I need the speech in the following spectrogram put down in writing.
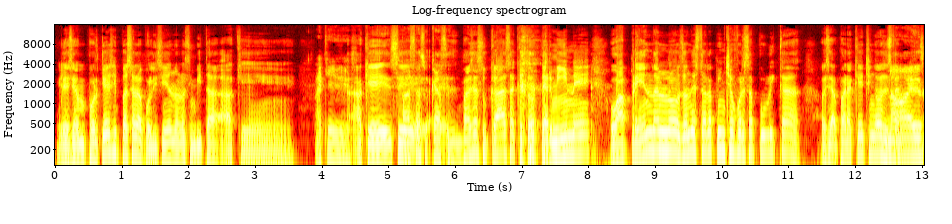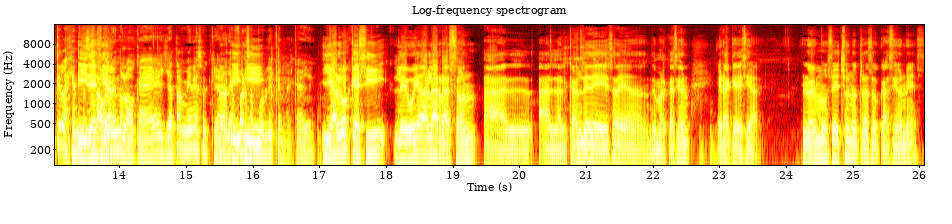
le decían, ¿por qué si pasa la policía no los invita a que, Aquí. a que se Pase a su casa. eh, pase a su casa, que todo termine, o apréndanlos, ¿dónde está la pinche fuerza pública? O sea, ¿para qué chingados están? No, es que la gente Y se está decía- volviendo loca, ¿eh? Ya también eso, que No, haya y- fuerza y- pública en la calle. Y algo que sí le voy a dar la razón al, al alcalde de esa de- demarcación era que decía, lo hemos hecho en otras ocasiones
